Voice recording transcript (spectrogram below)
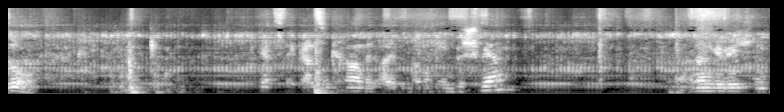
So. Jetzt Kram mit alten Batterien beschweren. Bei anderen Gewichten.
